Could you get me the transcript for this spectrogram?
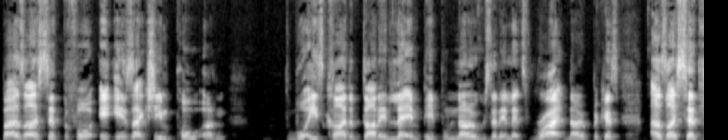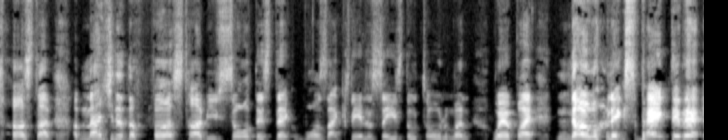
but as i said before it is actually important what he's kind of done in letting people know because then it lets Riot know because as I said last time, imagine if the first time you saw this deck was actually in a seasonal tournament whereby no one expected it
